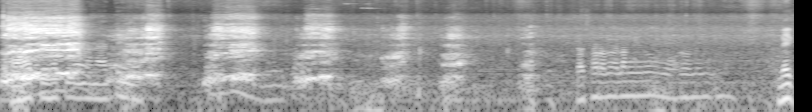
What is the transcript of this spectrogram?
Hati-hati naman natin. Sasara na lang yun. oh. Ano na yun. Lex,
